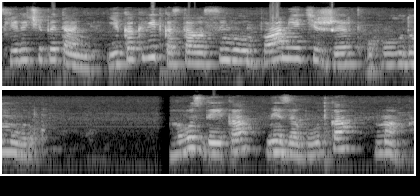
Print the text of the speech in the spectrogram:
Слідуюче питання. Яка квітка стала символом пам'яті жертв Голодомору? Гвоздика, незабудка, мак.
